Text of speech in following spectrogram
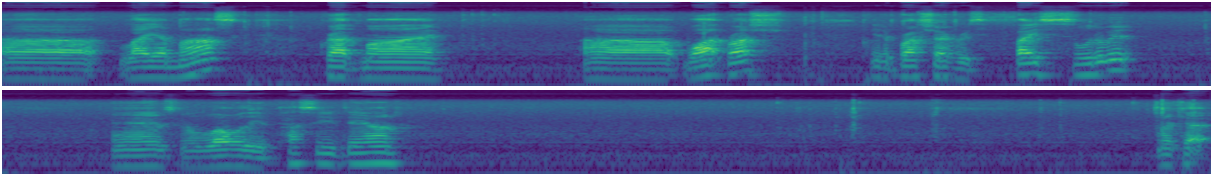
uh, layer mask, grab my uh, white brush, need to brush over his face a little bit, and it's going to lower the opacity down. Okay,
